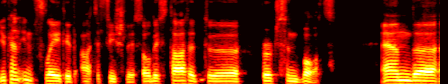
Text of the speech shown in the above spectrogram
you can inflate it artificially. So they started to purchasing bots. And uh,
